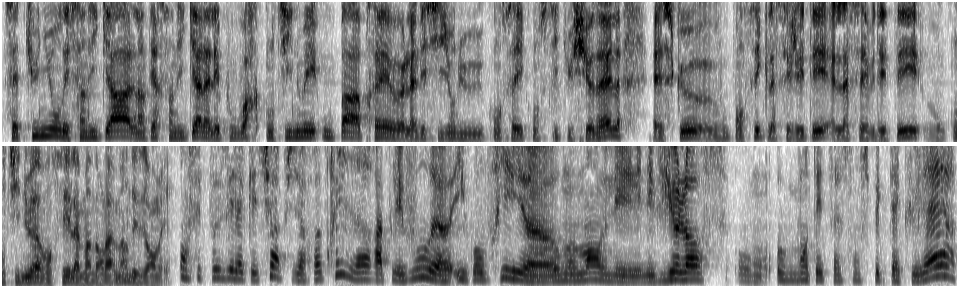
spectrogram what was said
cette union des syndicats, l'intersyndicale, allait pouvoir continuer ou pas après euh, la décision du Conseil constitutionnel. Est-ce que vous pensez que la CGT, la CFDT vont continuer à avancer la main dans la main désormais? On s'est posé la question à plusieurs reprises, hein. rappelez-vous, euh, y compris au moment où les violences ont augmenté de façon spectaculaire.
